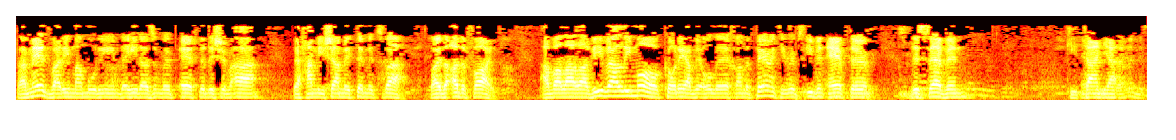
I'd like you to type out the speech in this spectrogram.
Tamed Varim Amurim, that he doesn't rip after the Shiv'ah, the Hamisha Mete Mitzvah, by the other five. Aval al aviv al imo, Korea ve'olech, on the parent, he rips even after the seven. Kitanya. Seven is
